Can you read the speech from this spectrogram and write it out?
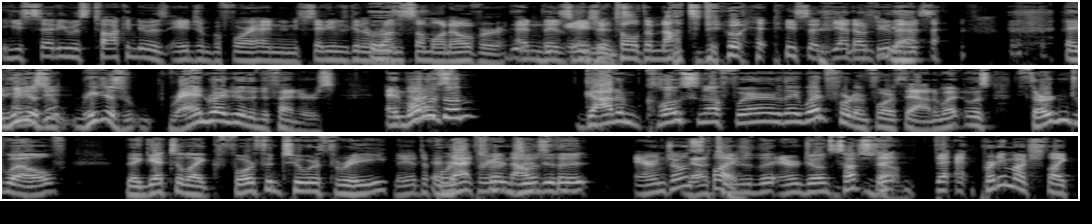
He said he was talking to his agent beforehand, and he said he was going to run someone over, and his agent. agent. told him not to do it. He said, "Yeah, don't do Yes. that." And he And just he just ran right into the defenders. And, that one was- of them got him close enough where they went for it on fourth down. It was third and twelve. They get to like fourth and two or three. They had to and fourth that and three, and that was into the the Aaron Jones that play. turns into the Aaron Jones touchdown. That- that pretty much like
